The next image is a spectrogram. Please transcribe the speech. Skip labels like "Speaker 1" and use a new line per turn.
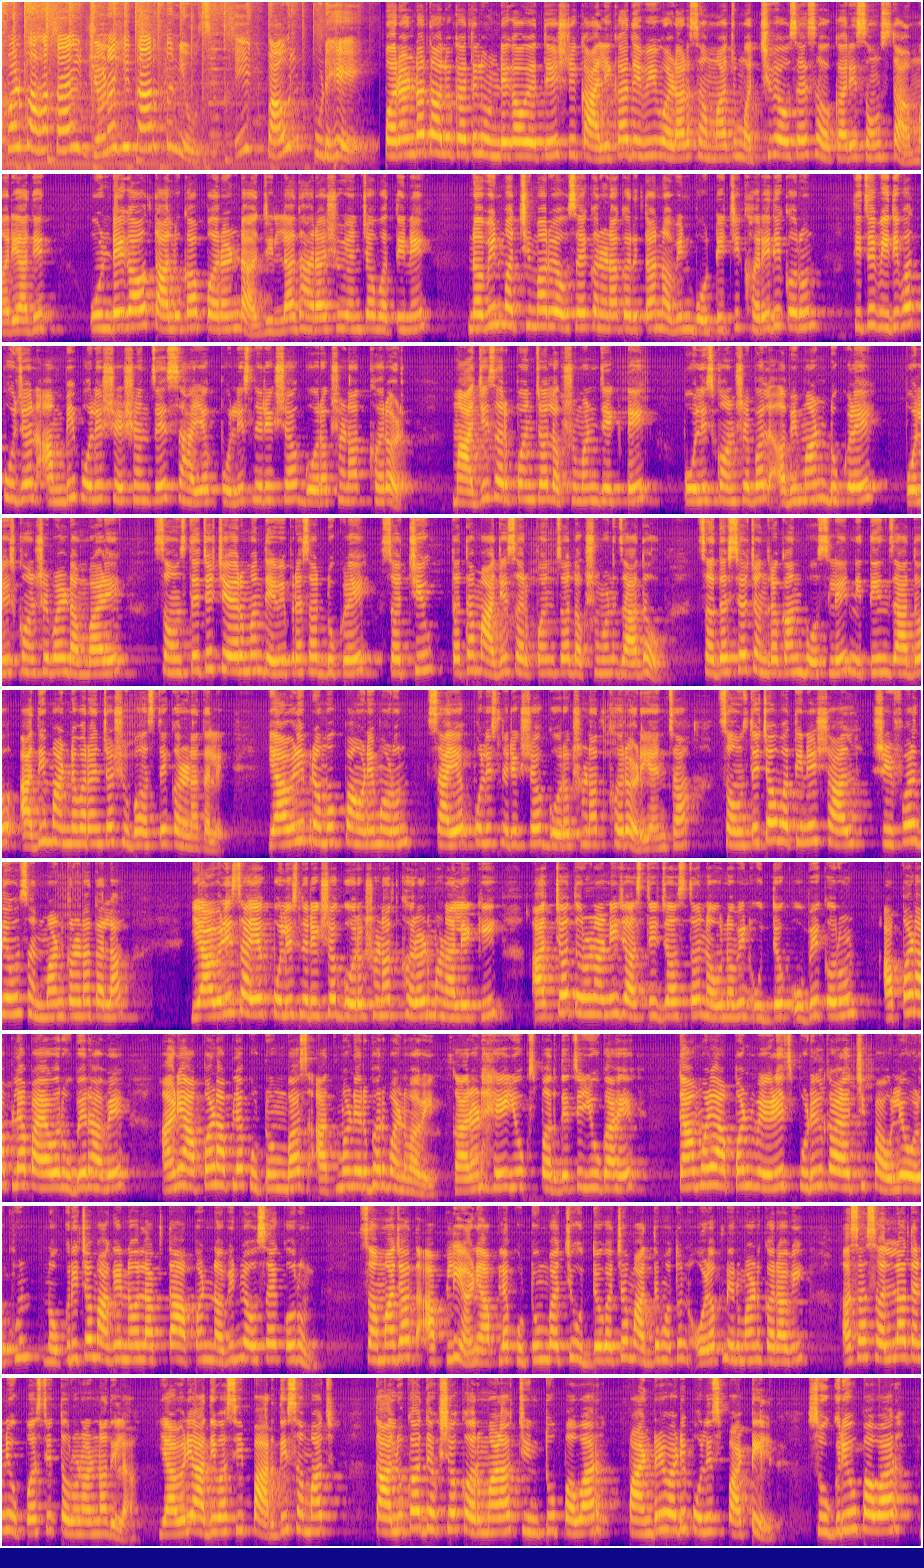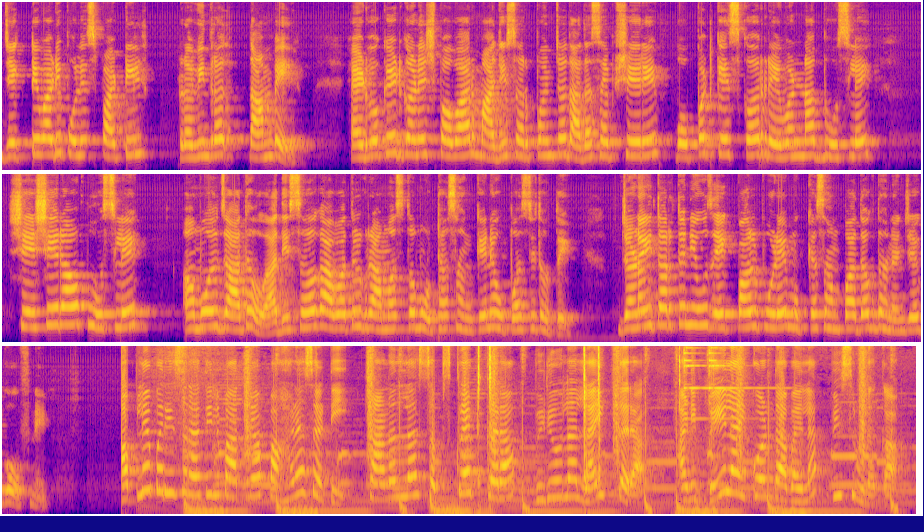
जनहितार्थ news. एक पाऊल पुढे.
परंडा तालुक्यातील उंडेगाव येथे श्री कालिका देवी वडार समाज मच्छी व्यवसाय सहकारी संस्था मर्यादित उंडेगाव तालुका परंडा जिल्हा धाराशिव यांच्या वतीने नवीन मच्छीमार व्यवसाय करण्याकरिता नवीन बोटीची खरेदी करून तिचे विधिवत पूजन आंबी पोलीस स्टेशनचे सहाय्यक पोलीस निरीक्षक गोरक्षनाथ खरड माजी sarpanch Laxman Jekate police constable Abhiman Dukale police constable Dambale संस्थेचे चेअरमन देवीप्रसाद डुकळे सचिव तथा माजी सरपंच लक्ष्मण जाधव सदस्य चंद्रकांत भोसले नितीन जाधव आदी मान्यवरांच्या शुभ हस्ते करण्यात आले. यावेळी प्रमुख पाहुणे म्हणून सहाय्यक पोलीस निरीक्षक गोरक्षनाथ खरड यांचा संस्थेच्या वतीने शाल श्रीफळ देऊन सन्मान करण्यात आला. यावेळी सहाय्यक पोलीस निरीक्षक गोरक्षनाथ खरड म्हणाले की आजच्या तरुणांनी जास्तीत जास्त नवनवीन उद्योग उभे करून आपण आपल्या पायावर उभे राहावे आणि आपण आपल्या कुटुंबास आत्मनिर्भर बनवावे. कारण हे युग स्पर्धेचे युग आहे. त्यामुळे आपण वेळीच पुढील काळाची पावले ओळखून नोकरीच्या मागे न लागता आपण नवीन व्यवसाय करून समाजात आपली आणि आपल्या कुटुंबाची उद्योगाच्या माध्यमातून ओळख निर्माण करावी असा सल्ला त्यांनी उपस्थित तरुणांना दिला. यावेळी आदिवासी पारधी समाज तालुकाध्यक्ष Karmala Chintu Pawar Pandharewadi police Patil Sugriv Pawar Jekatewadi police Patil Ravindra Tambe advocate Ganesh Pawar माजी सरपंच दादासाहेब शेरे पोपट केसकर रेवणनाथ भोसले शेषेराव भोसले अमोल जाधव आदी सहगावातील ग्रामस्थ मोठ्या संख्येने उपस्थित होते. जनहितार्थ न्यूज एक पाऊल पुढे मुख्य संपादक धनंजय गोफने.
आपल्या परिसरातील बातम्या पाहण्यासाठी चॅनलला सबस्क्राईब करा व्हिडिओला लाईक करा आणि बेल आयकॉन दाबायला विसरू नका.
